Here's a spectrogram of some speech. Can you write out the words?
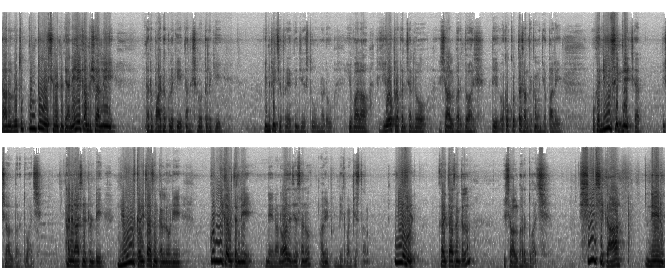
తాను వెతుక్కుంటూ వచ్చినటువంటి అనేక అంశాల్ని తన పాఠకులకి తన శ్రోతలకి వినిపించే ప్రయత్నం చేస్తూ ఉన్నాడు. ఇవాళ యువ ప్రపంచంలో విశాల్ భరద్వాజ్. ఇది ఒక కొత్త సంతకం అని చెప్పాలి. ఒక న్యూ సిగ్నేచర్ విశాల్ భరద్వాజ్. ఆయన రాసినటువంటి న్యూడ్ కవితా సంకలనంలోని కొన్ని కవితల్ని నేను అనువాదం చేశాను. అవి ఇప్పుడు మీకు పంపిస్తాను. న్యూడ్ కవితా సంకలనం విశాల్ భరద్వాజ్. శీర్షిక నేను.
